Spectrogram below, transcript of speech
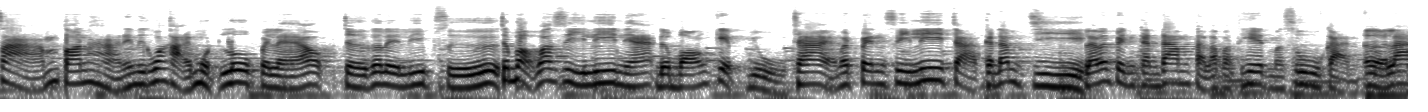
2003 ตอนหานี่นึกว่าขายหมดโลกไปแล้ว เจอก็เลยรีบซื้อ จะบอกว่าซีรีส์เนี้ยเดอะบองเก็บอยู่ใช่มันเป็นซีรีส์จากกันดั้ม G แล้วมันเป็นกันดั้มแต่ละประเทศมาสู้กัน เออล่า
